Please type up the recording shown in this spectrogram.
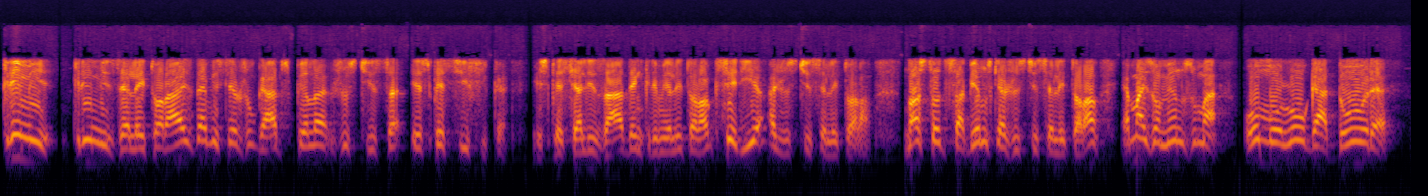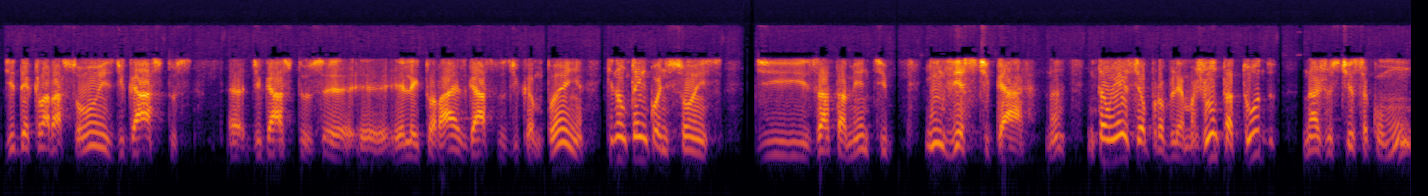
crime, crimes eleitorais devem ser julgados pela justiça específica, especializada em crime eleitoral, que seria a justiça eleitoral. Nós todos sabemos que a justiça eleitoral é mais ou menos uma homologadora de declarações de gastos uh, de gastos uh, eleitorais, gastos de campanha, que não têm condições de exatamente investigar. Né? Então, esse é o problema. Junta tudo na justiça comum,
